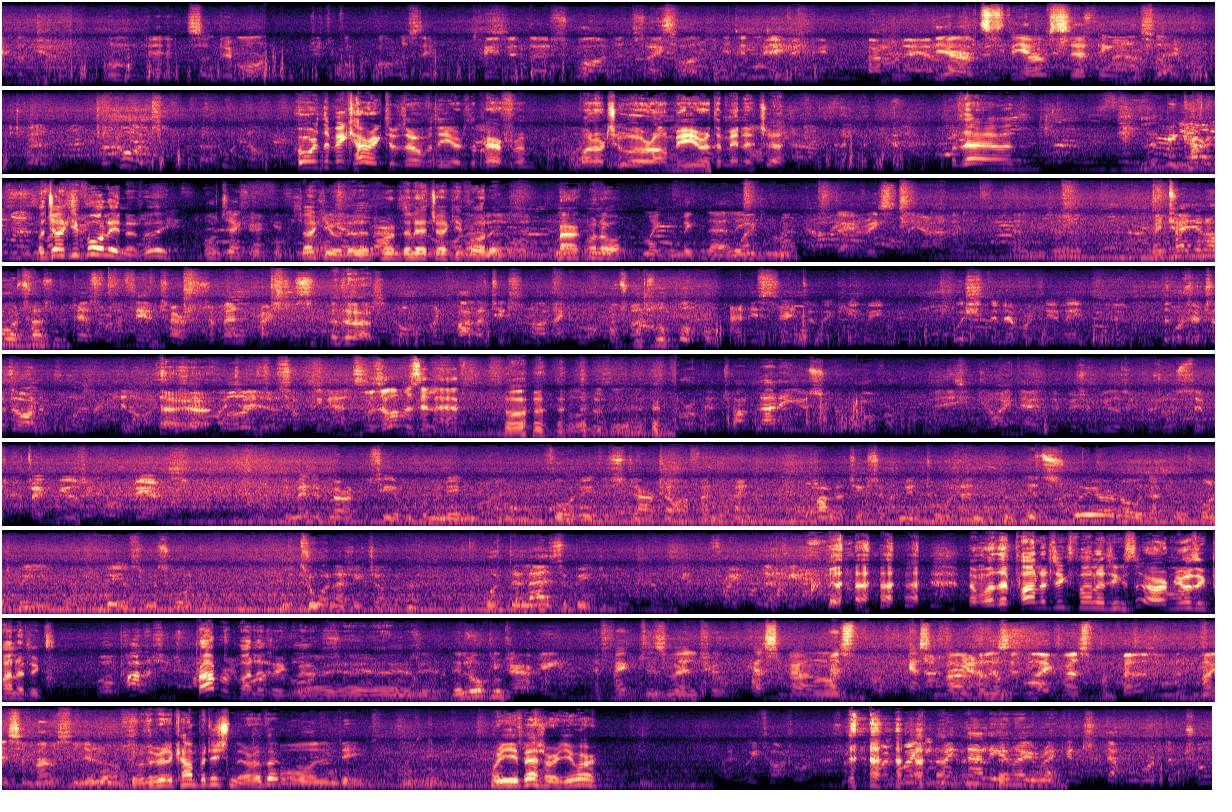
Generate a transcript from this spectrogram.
on uh, Sunday morning. We did a couple of hours there. Played in the Swan and Sligo. Swan, we did indeed. in, in Ballinair. The Arts, the Arts uh, thing in Sligo as well. So good. Good. Who are the big characters over the years, apart from one or two around me here at the minute? Yeah. was that, The big characters. was Jackie Foley in it, was he? Oh, Jackie. Jackie was in it, the late Jackie Foley. Mark Malone. Michael McNally. Died recently. And uh, I tell you now, it wasn't the place for the faint-hearted of band practice. Is it that? You know, when politics and all that came up, and the strangers that came in wished they never came in. But it was all in fun, like, you know. It oh, yeah. I tell it was something else. it was always a laugh. always a laugh. Tom Lanny used to come over. They enjoyed the, the bit of music, because it was the type of music we're the minute America see them coming in and Foley to start off and, and politics to come into it and it's swear now that there was going to be the instruments going to be thrown at each other. But the lads would be they would get frightened at you. And whether politics, politics, or music politics? Oh, politics. Proper Oh, politics, good. yeah, yeah, yeah. The local derby effect as well through Castlebar and Westport. Castlebar Yeah, is like Westport, but vice versa, you know. There was a bit of competition there, was there? Oh, indeed, indeed. Were you better? You were? We thought we were Well, Michael McNally and I reckoned that we were the two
